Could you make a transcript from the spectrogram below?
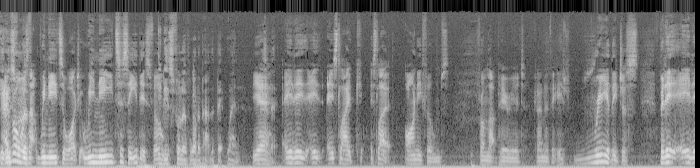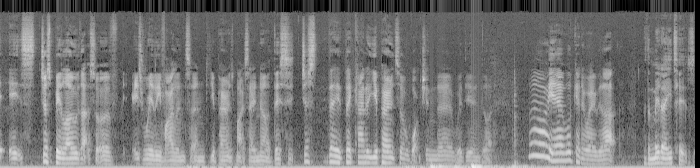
It everyone was like, we need to watch it. We need to see this film. It is full of what about the bit when? Yeah, it is. It, it's like it's like Arnie films from that period kind of thing. It's really just, but it, it it's just below that sort of. It's really violent, and your parents might say no. This is just they they kind of your parents are watching there with you, and they're like, oh yeah, we'll get away with that. the mid 80s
